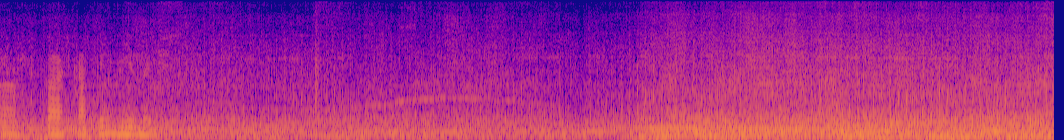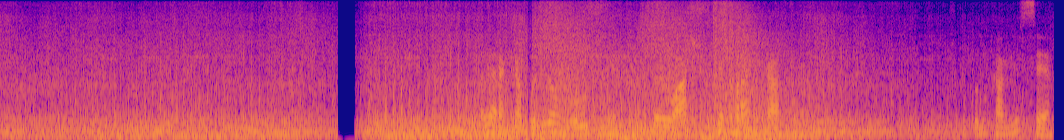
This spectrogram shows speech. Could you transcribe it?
Ah, pra cá tem minas. acabou de dar um loading aqui, então eu acho que é pra cá. Acho que eu tô no caminho certo.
